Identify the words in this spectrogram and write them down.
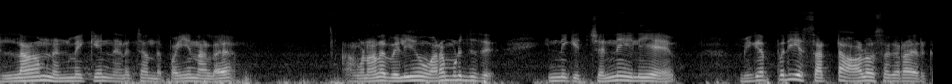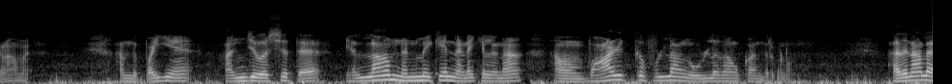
எல்லாம் நன்மைக்குன்னு நினச்ச அந்த பையனால் அவனால் வெளியும் வர முடிஞ்சது. இன்றைக்கி சென்னையிலேயே மிகப்பெரிய சட்ட ஆலோசகராக இருக்கிறான் அவன். அந்த பையன் அஞ்சு வருஷத்தை எல்லாம் நன்மைக்கே நினைக்கலன்னா அவன் வாழ்க்கை ஃபுல்லாக அங்கே உள்ளே தான் உட்காந்துருக்கணும் அதனால்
